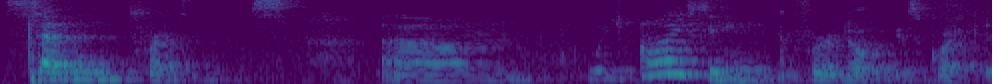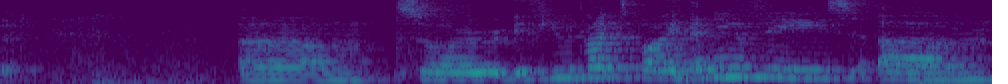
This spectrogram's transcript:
seven presents, um, which I think for a dog is quite good. Um, so if you would like to buy any of these um,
